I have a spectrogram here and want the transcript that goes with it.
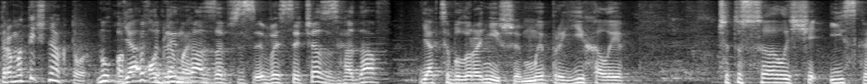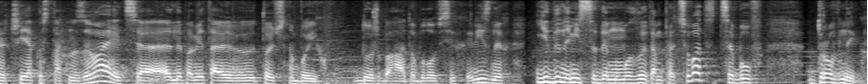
Драматичний актор. Ну, Я особисто для один мене. раз за весь цей час згадав, як це було раніше. Ми приїхали. Чи то селище Іскра, чи якось так називається. Не пам'ятаю точно, бо їх дуже багато було всіх різних. Єдине місце, де ми могли там працювати, це був дровник.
